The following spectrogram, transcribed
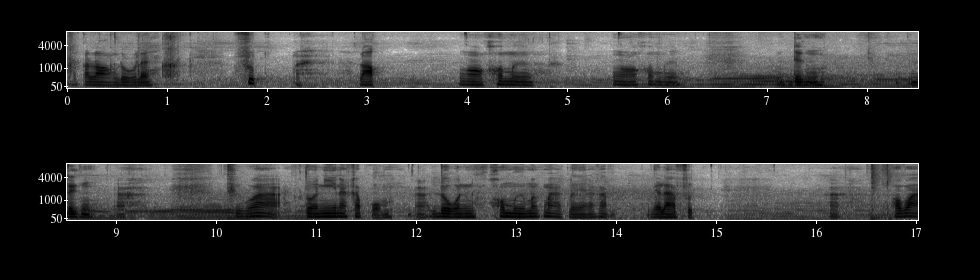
แล้วก็ลองดูเลยฟึบล็อก งอข้อมือ งอข้อมือ ดึง ดึง อะ ถือว่าตัวนี้นะครับผม โดนข้อมือมาก ๆ เลยนะครับ เวลาฝึก เพราะว่า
